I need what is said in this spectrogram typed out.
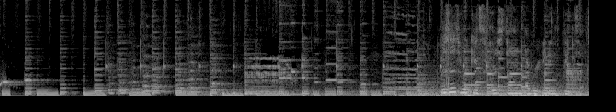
This is Rookie's first time ever eating pizza.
